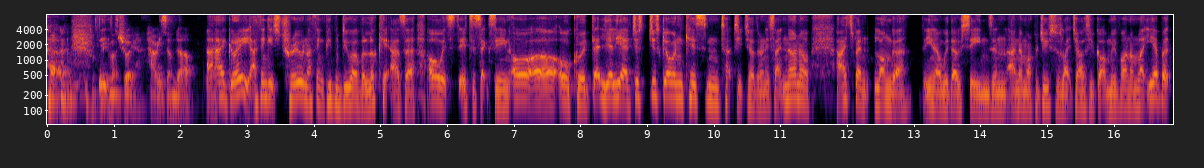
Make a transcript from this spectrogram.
pretty much what, how he summed it up. I I agree. I think it's true, and I think people do overlook it as a oh, it's it's a sex scene. Oh, uh, awkward. Yeah, yeah. Just just go and kiss and touch each other, and it's like no, no. I spent longer, you know, with those scenes, and I know my producer was like, Giles, you've got to move on. I'm like, yeah, but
